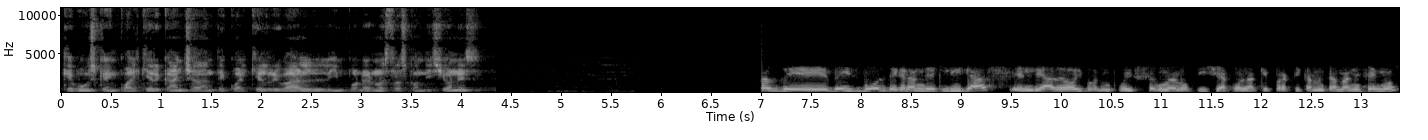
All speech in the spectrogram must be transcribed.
que busca en cualquier cancha, ante cualquier rival, imponer nuestras condiciones de béisbol de grandes ligas, el día de hoy, bueno, pues una noticia con la que prácticamente amanecemos,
